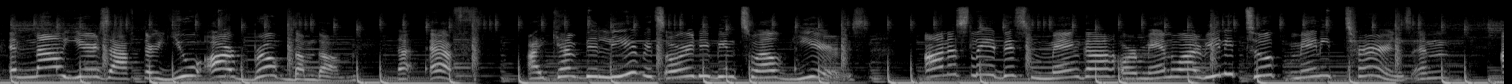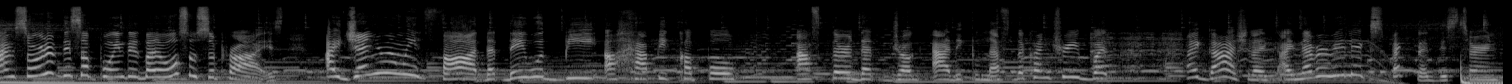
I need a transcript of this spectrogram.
And now years after, you are broke, dum dum. The F. I can't believe it's already been 12 years. Honestly, this manga or manhwa really took many turns, and I'm sort of disappointed but also surprised. I genuinely thought that they would be a happy couple after that drug addict left the country, but my gosh, like I never really expected this turn.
